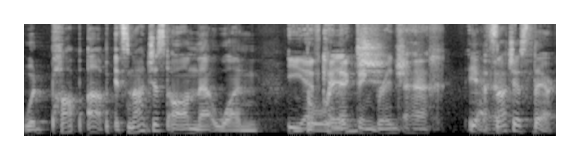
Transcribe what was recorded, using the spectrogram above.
would pop up. It's not just on that one EF bridge. Connecting bridge. Uh-huh. Yeah, it's not just there.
